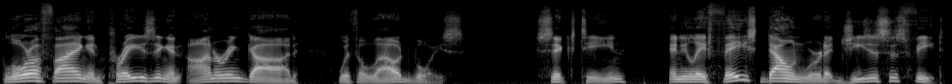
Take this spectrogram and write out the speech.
glorifying and praising and honoring God with a loud voice. 16. And he lay face downward at Jesus' feet,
